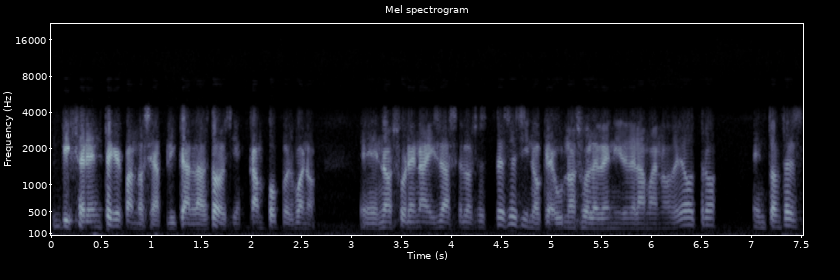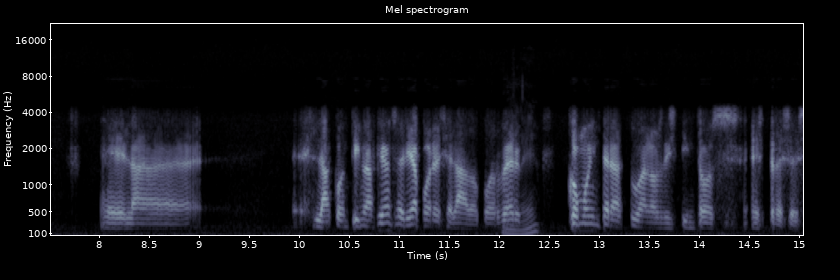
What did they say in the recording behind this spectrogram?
diferente que cuando se aplican las dos. Y en campo, pues bueno, no suelen aislarse los estreses, sino que uno suele venir de la mano de otro. Entonces, la, la continuación sería por ese lado, por ver cómo interactúan los distintos estreses.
